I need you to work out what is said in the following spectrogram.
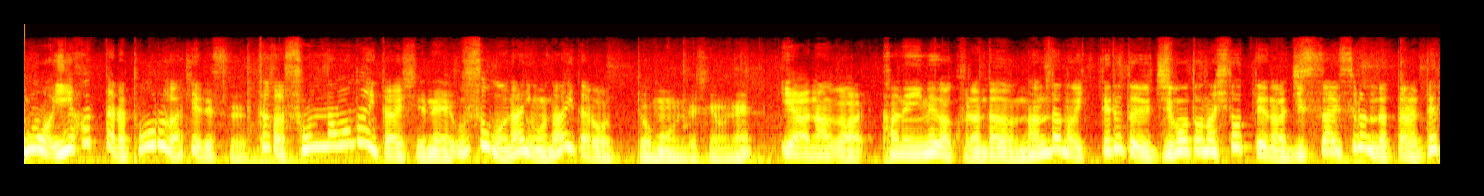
もう言い張ったら通るわけです。だからそんなものに対してね、嘘も何もないだろうって思うんですよね。いや、なんか、金に目がくらんだの、なんだの言ってるという地元の人っていうのは実際するんだったら、で、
